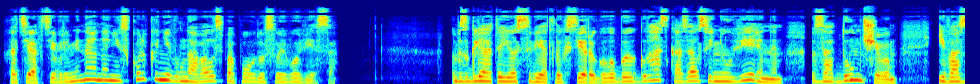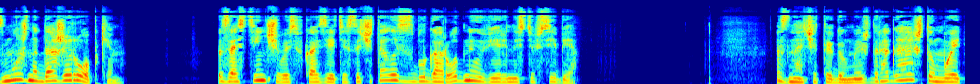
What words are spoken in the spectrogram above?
хотя в те времена она нисколько не волновалась по поводу своего веса. Взгляд ее светлых серо-голубых глаз казался неуверенным, задумчивым и, возможно, даже робким. Застенчивость в газете сочеталась с благородной уверенностью в себе. «Значит, ты думаешь, дорогая, что мой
